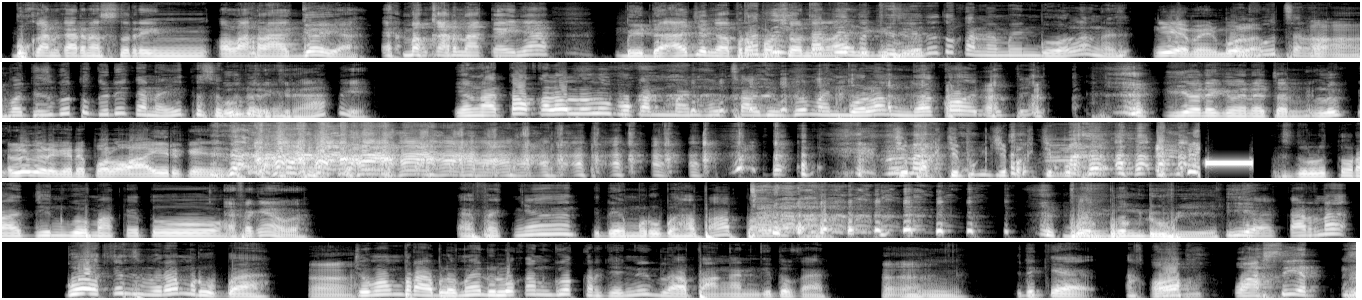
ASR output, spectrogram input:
bukan karena sering olahraga ya emang karena kayaknya beda aja nggak proporsional tapi, aja tapi gitu betisnya tuh karena main bola gak sih? Iya main bola. Main futsal. Heeh. Betis gue tuh gede karena itu gue sebenarnya. gara-gara apa ya Ya nggak tahu kalau lu, lu bukan main futsal juga main bola enggak kok gitu. gimana gimana Con lu Lu gara-gara polo air kayaknya. cepak cepuk cepak cepuk. Terus dulu tuh rajin gue make tuh. efeknya apa Efeknya tidak merubah apa-apa. buang-buang duit iya, karena gue yakin sebenarnya merubah. Ah. Cuma problemnya dulu kan gue kerjanya di lapangan gitu kan. Heeh. Hmm. Jadi kayak ah, oh wasit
